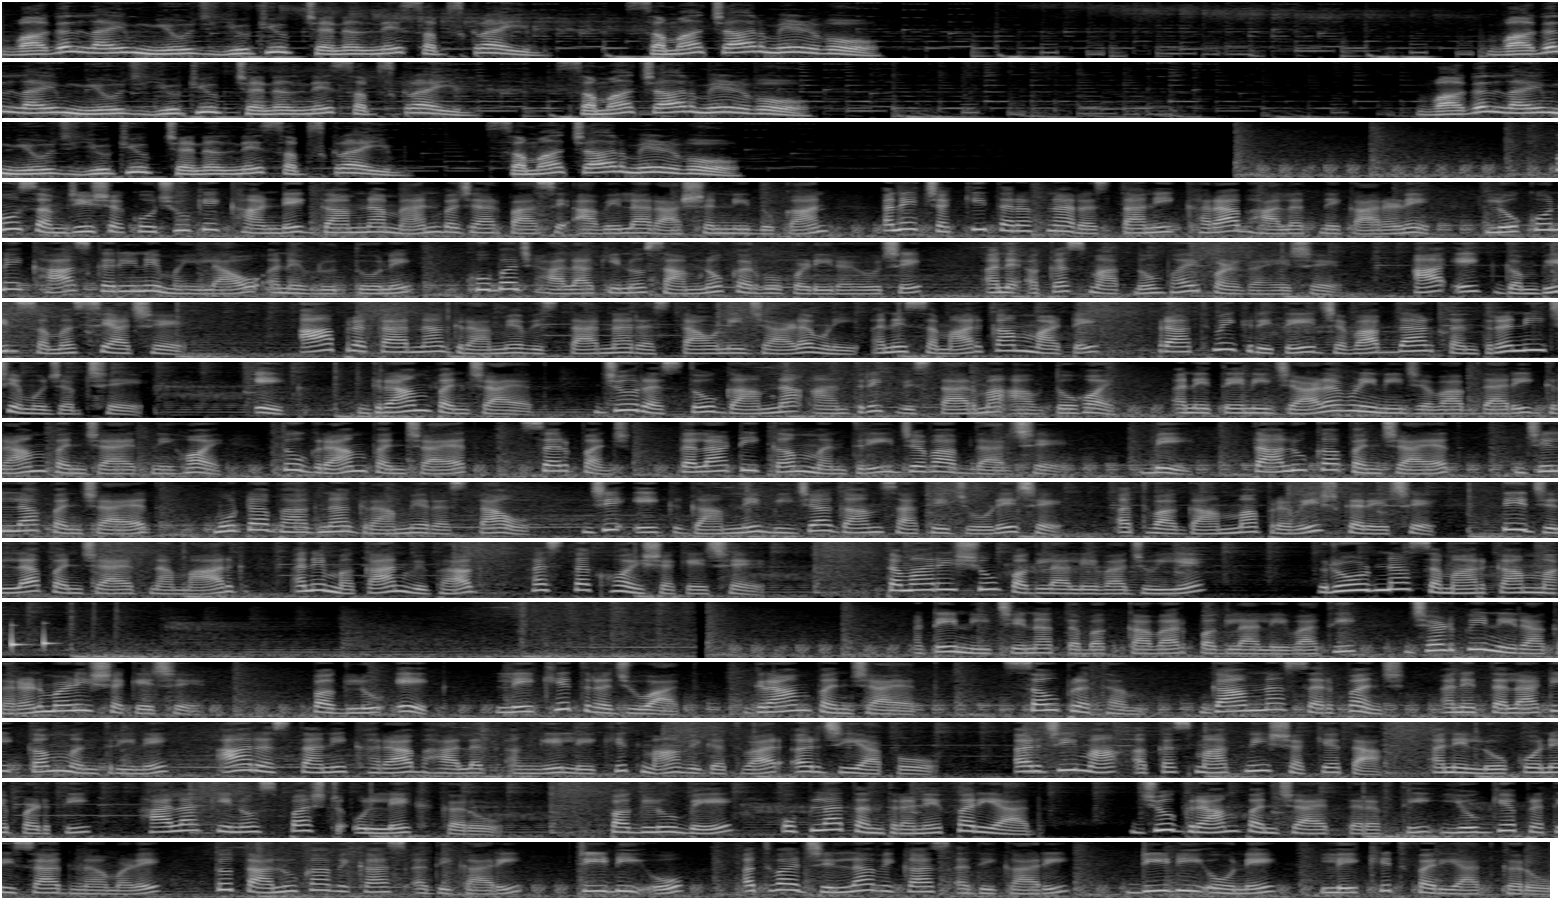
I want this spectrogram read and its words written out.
Vagal live news YouTube channel ने subscribe. समाचार मेळवो Vagal live news YouTube channel ने subscribe. समाचार मेळवो Vagal live news YouTube channel ने subscribe. समाचार मेळवो હું સમજી શકું છું કે ખાંડેક ગામના મેન બજાર પાસે આવેલા રાશનની દુકાન અને ચક્કી તરફના રસ્તાની ખરાબ હાલતને કારણે લોકોને ખાસ કરીને મહિલાઓ અને વૃદ્ધોને ખૂબ જ હાલાકીનો સામનો કરવો પડી રહ્યો છે અને અકસ્માતનો ભય પણ રહે છે. આ એક ગંભીર સમસ્યા છે. આ પ્રકારના ગ્રામ્ય વિસ્તારના રસ્તાઓની જાળવણી અને સમારકામ માટે પ્રાથમિક રીતે જવાબદાર તંત્ર નીચે મુજબ છે. એક, ગ્રામ પંચાયત. જો રસ્તો ગામના આંતરિક વિસ્તારમાં આવતો હોય અને તેની જાળવણીની જવાબદારી ગ્રામ પંચાયતની હોય, તો ગ્રામ પંચાયત, સરપંચ, તલાટી કમ મંત્રી જવાબદાર છે. બે, તાલુકા પંચાયત, જિલ્લા પંચાયત, મોટાભાગના ગ્રામ્ય રસ્તાઓ, જે એક ગામને બીજા ગામ સાથે જોડે છે અથવા ગામમાં પ્રવેશ કરે છે, તે જિલ્લા પંચાયતના માર્ગ અને મકાન વિભાગ હસ્તક હોઈ શકે છે. તમારે શું પગલાં લેવા જોઈએ? રોડના સમારકામ માટે નીચેના તબક્કાવાર પગલાં લેવાથી ઝડપી નિરાકરણ મળી શકે છે. પગલું એક, લેખિત રજૂઆત, ગ્રામ પંચાયત. સૌપ્રથમ, ગામના સરપંચ અને તલાટી કમ મંત્રીને આ રસ્તાની ખરાબ હાલત અંગે લેખિતમાં વિગતવાર અરજી આપો. અરજીમાં અકસ્માતની શક્યતા અને લોકોને પડતી હાલાકીનો સ્પષ્ટ ઉલ્લેખ કરો. પગલું બે, ઉપલા તંત્રને ફરિયાદ. જો ગ્રામ પંચાયત તરફથી યોગ્ય પ્રતિસાદ ન મળે, તો તાલુકા વિકાસ અધિકારી, ટીડીઓ અથવા જિલ્લા વિકાસ અધિકારી, ડીડીઓને લેખિત ફરિયાદ કરો.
